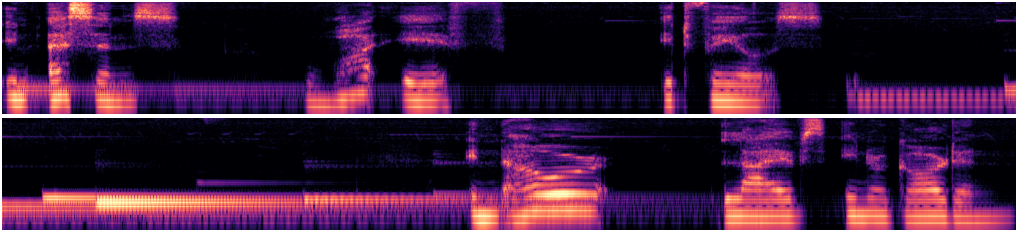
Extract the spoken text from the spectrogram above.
In essence, what if it fails? In our lives' inner garden,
